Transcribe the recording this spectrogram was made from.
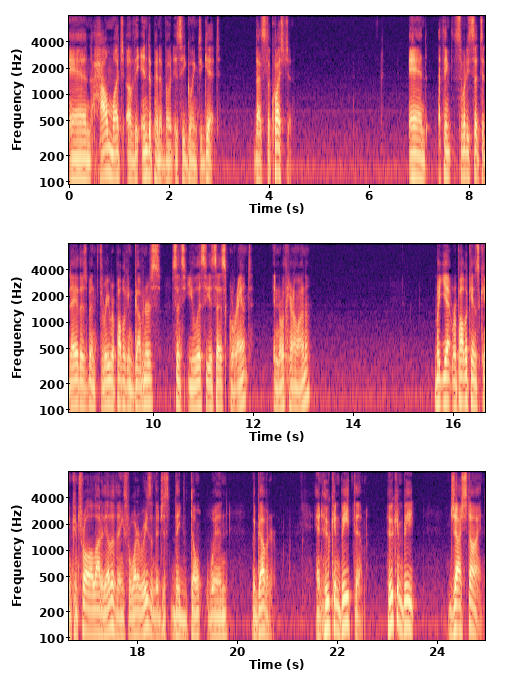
And how much of the independent vote is he going to get? That's the question. And I think somebody said today there's been three Republican governors since Ulysses S. Grant in North Carolina. But yet Republicans can control a lot of the other things for whatever reason. They just they don't win the governor. And who can beat them? Who can beat Josh Stein?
